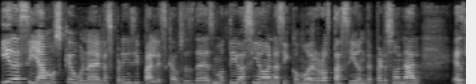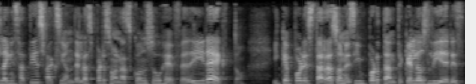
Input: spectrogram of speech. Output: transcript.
y decíamos que una de las principales causas de desmotivación, así como de rotación de personal, es la insatisfacción de las personas con su jefe directo, y que por esta razón es importante que los líderes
